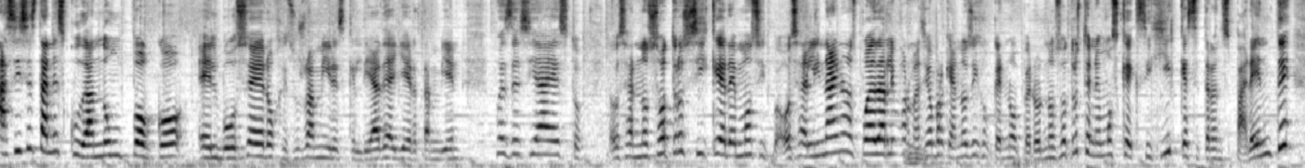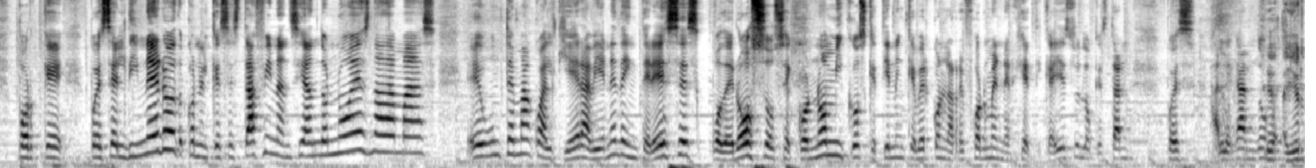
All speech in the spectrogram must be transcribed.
así se están escudando un poco el vocero Jesús Ramírez, que el día de ayer también pues decía esto. O sea, nosotros sí queremos, o sea, el INAI no nos puede dar la información porque ya nos dijo que no, pero nosotros tenemos que exigir que se transparente porque pues el dinero con el que se está financiando no es nada más eh, un tema cualquiera, viene de intereses poderosos, económicos que tienen que ver con la reforma energética y eso es lo que están pues alegando. ayer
